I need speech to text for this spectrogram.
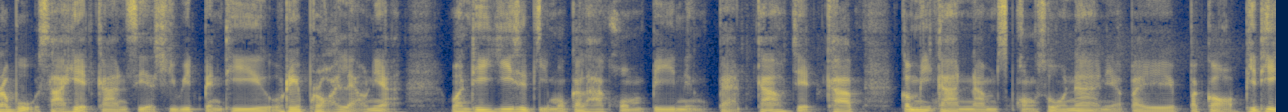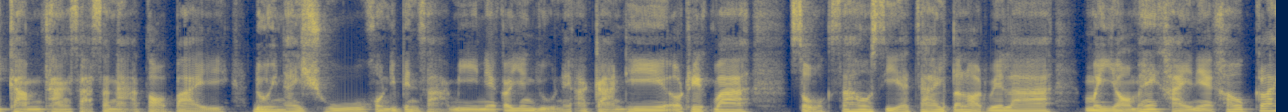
ระบุสาเหตุการเสียชีวิตเป็นที่เรียบร้อยแล้วเนี่ย วันที่ 24 มกราคมปี 1897 ครับ ก็มีการนำของโซนาเนี่ยไปประกอบพิธีกรรมทางศาสนาต่อไป โดยนายชูคนที่เป็นสามีเนี่ยก็ยังอยู่ในอาการที่เรียกว่าโศกเศร้าเสียใจตลอดเวลาไม่ยอมให้ใครเนี่ยเข้าใกล้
